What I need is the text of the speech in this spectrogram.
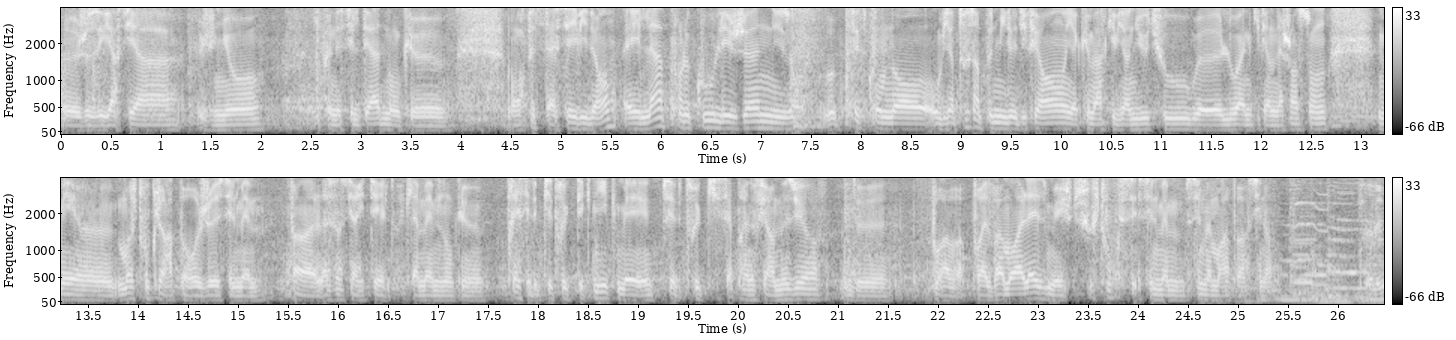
Euh, José Garcia, Junio, ils connaissaient le théâtre, donc euh, en fait c'était assez évident. Et là, pour le coup, les jeunes, ils ont euh, peut-être qu'on on vient tous un peu de milieux différents. Il y a que Marc qui vient de YouTube, euh, Luan qui vient de la chanson, mais moi je trouve que le rapport au jeu c'est le même. Enfin, la sincérité, elle doit être la même. Donc après, c'est des petits trucs techniques, mais c'est des trucs qui s'apprennent au fur et à mesure de pour, avoir- pour être vraiment à l'aise, mais je, je trouve que c'est c'est le même, c'est le même rapport sinon. Salut,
